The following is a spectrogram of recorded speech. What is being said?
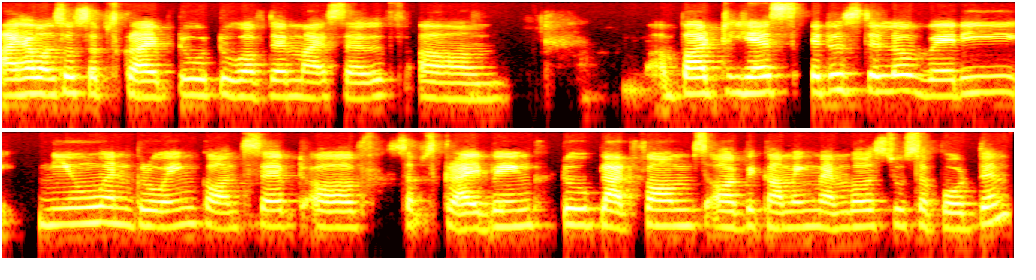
I have also subscribed to two of them myself. Um, but yes, it is still a very new and growing concept of subscribing to platforms or becoming members to support them.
